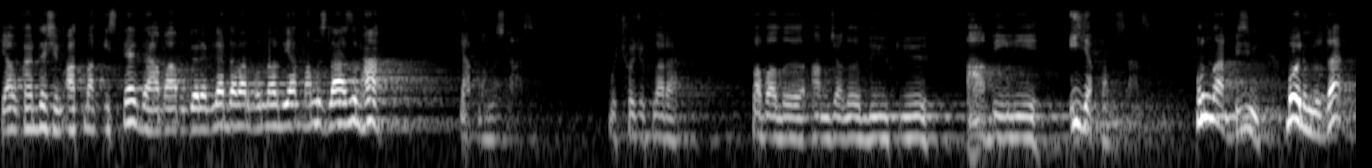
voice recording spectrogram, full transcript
Ya kardeşim atmak ister de ha bu görevler de var. Bunları da yapmamız lazım ha. Yapmamız lazım. Bu çocuklara babalığı, amcalığı, büyüklüğü, abiliği iyi yapmamız lazım. Bunlar bizim boynumuzda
